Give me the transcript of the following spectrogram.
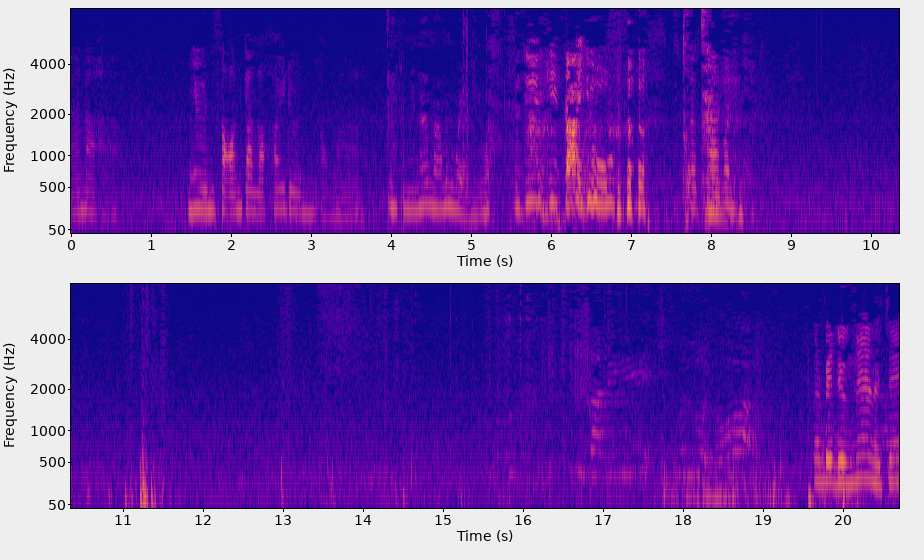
นั้นนะคะ ยืนซ้อนกันแล้วค่อยเดินออกมาเอ้าทำไมหน้าม้ามันแหวงอย่างนี้วะดูที่กีตาอยู่ตกใจแต่มันมันไปดึงแน่เลยเจ๊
